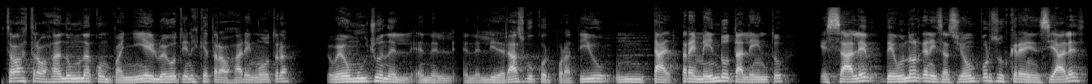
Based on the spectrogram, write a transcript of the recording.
Estabas trabajando en una compañía y luego tienes que trabajar en otra. Lo veo mucho en el, en el, en el liderazgo corporativo, un tal, tremendo talento que sale de una organización por sus credenciales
